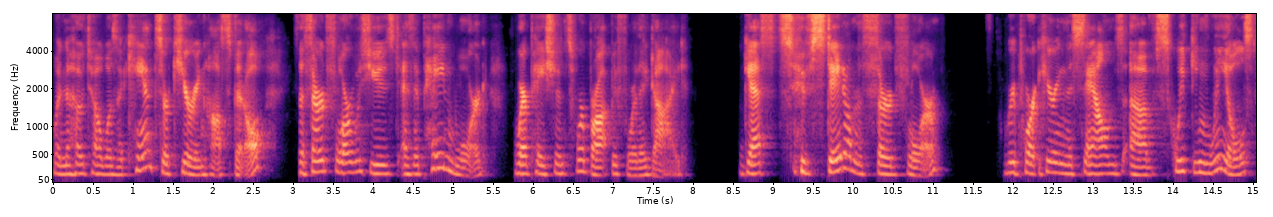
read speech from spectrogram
When the hotel was a cancer curing hospital, the third floor was used as a pain ward where patients were brought before they died. Guests who've stayed on the third floor report hearing the sounds of squeaking wheels,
